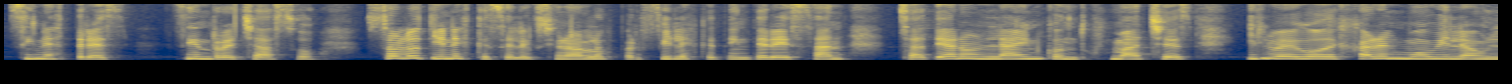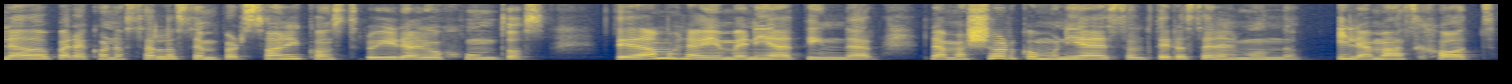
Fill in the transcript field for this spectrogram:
sin estrés, sin rechazo. Solo tienes que seleccionar los perfiles que te interesan, chatear online con tus matches y luego dejar el móvil a un lado para conocerlos en persona y construir algo juntos. Te damos la bienvenida a Tinder, la mayor comunidad de solteros en el mundo y la más hot.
